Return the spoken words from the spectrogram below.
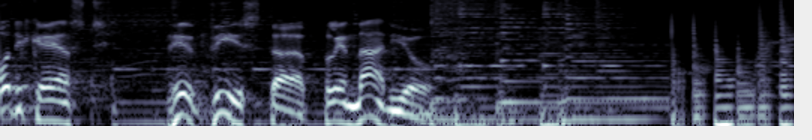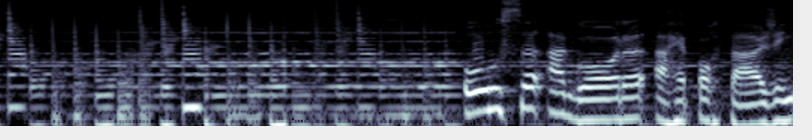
Podcast Revista Plenário. Ouça agora a reportagem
